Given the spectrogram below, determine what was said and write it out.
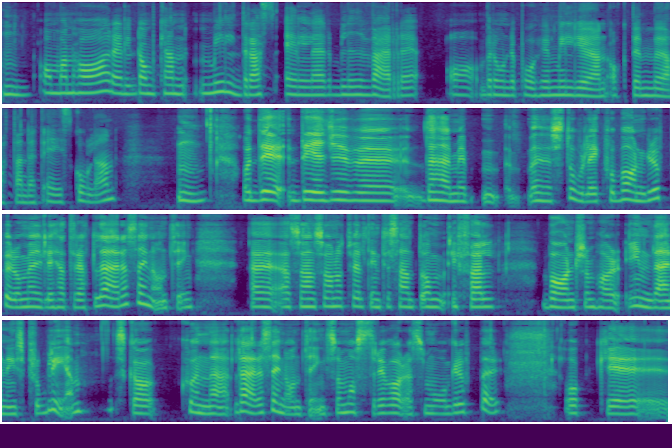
mm. om man har, eller de kan mildras eller bli värre beroende på hur miljön och bemötandet är i skolan. Mm. Och det, det, är ju eh, det här med eh, storlek på barngrupper och möjligheter att lära sig någonting. Eh, alltså han sa något väldigt intressant om ifall barn som har inlärningsproblem ska kunna lära sig någonting så måste det vara små grupper. Och eh,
